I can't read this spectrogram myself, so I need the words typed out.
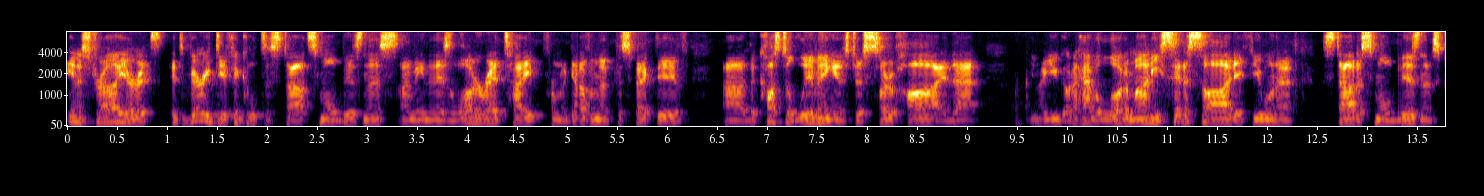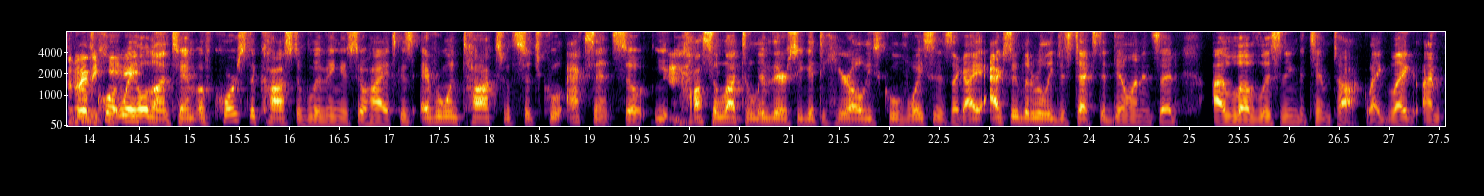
in Australia, it's it's very difficult to start small business. I mean, there's a lot of red tape from a government perspective. Uh, the cost of living is just so high that you know you've got to have a lot of money set aside if you want to start a small business. But, but course, here, wait, hold on, Tim. Of course, the cost of living is so high. It's because everyone talks with such cool accents. So it costs a lot to live there. So you get to hear all these cool voices. Like I actually literally just texted Dylan and said, I love listening to Tim talk. Like, like I'm.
